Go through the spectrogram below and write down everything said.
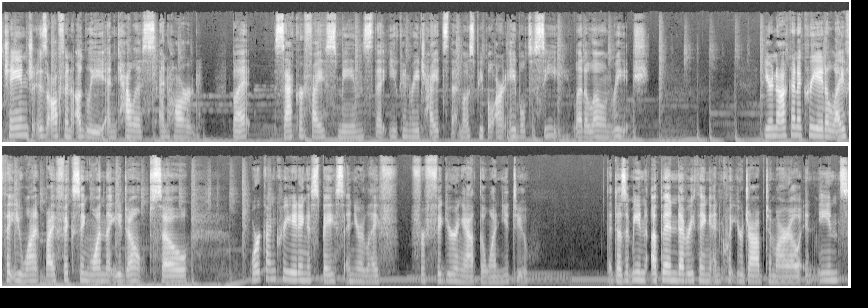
Change is often ugly and callous and hard, but sacrifice means that you can reach heights that most people aren't able to see, let alone reach. You're not going to create a life that you want by fixing one that you don't, so work on creating a space in your life for figuring out the one you do. That doesn't mean upend everything and quit your job tomorrow. It means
